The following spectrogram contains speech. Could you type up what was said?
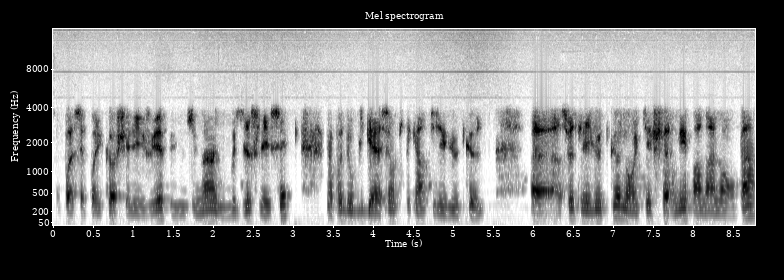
C'est pas, c'est pas le cas chez les juifs, les musulmans, les bouddhistes, les sikhs. Il n'y a pas d'obligation de fréquenter les lieux de culte. Euh, ensuite, les lieux de culte ont été fermés pendant longtemps.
